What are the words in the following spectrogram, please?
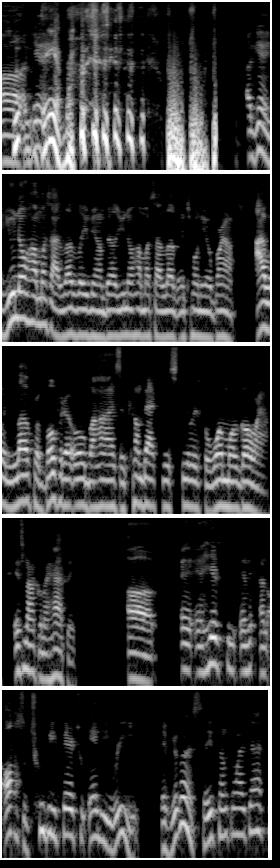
Uh, again, Damn, bro. again, you know how much I love Le'Veon Bell. You know how much I love Antonio Brown. I would love for both of their old behinds to come back to the Steelers for one more go round. It's not going to happen. Uh, and, and here's the, and, and also to be fair to Andy Reid, if you're going to say something like that,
